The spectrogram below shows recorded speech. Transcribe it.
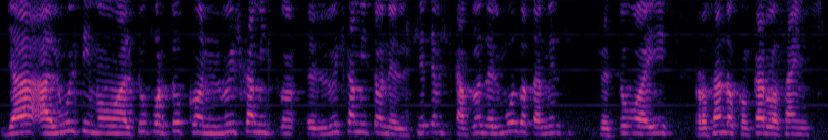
ya al último, al tú por tú con Luis Hamilton, el Luis Hamilton, el siete veces campeón del mundo, también se, estuvo ahí rozando con Carlos Sainz.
